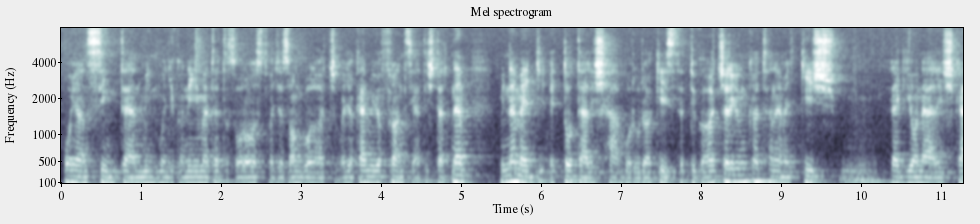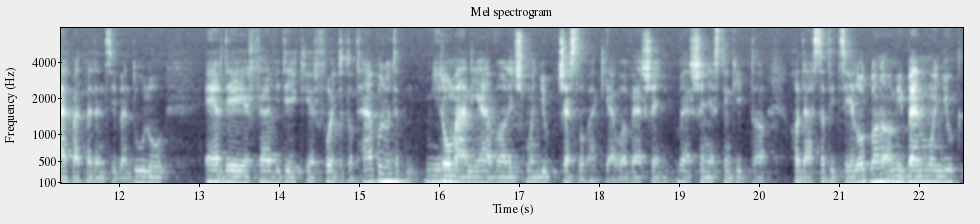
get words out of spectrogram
olyan szinten, mint mondjuk a németet, az oroszt, vagy az angol vagy akár még a franciát is. Tehát nem, mi nem egy, egy totális háborúra készítettük a hadseregünket, hanem egy kis regionális Kárpát-medencében dúló Erdélyért, felvidékért folytatott háború, tehát mi Romániával és mondjuk Csehszlovákiával verseny, versenyeztünk itt a hadászati célokban, amiben mondjuk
